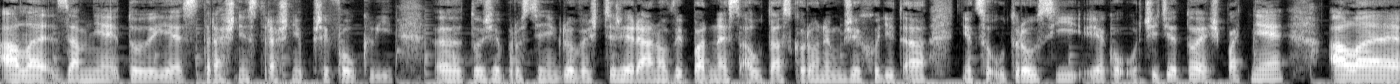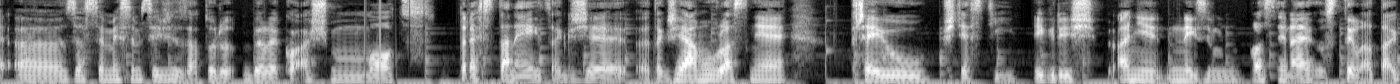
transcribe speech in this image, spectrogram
ale za mě to je strašně, strašně přifouklý. Eh, to, že prostě někdo ve čtyři ráno vypadne z auta, skoro nemůže chodit a něco utrousí, jako určitě to je špatně, ale eh, zase myslím si, že za to byl jako až moc trestaný, takže, takže já mu vlastně přeju štěstí, i když ani nejsem vlastně na jeho styl a tak.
